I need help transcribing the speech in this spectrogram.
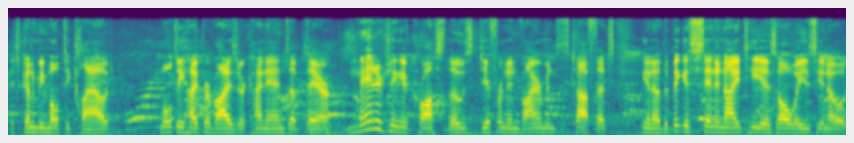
it's going to be multi-cloud, multi-hypervisor kind of ends up there. Managing across those different environments is tough. That's you know the biggest sin in IT is always you know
